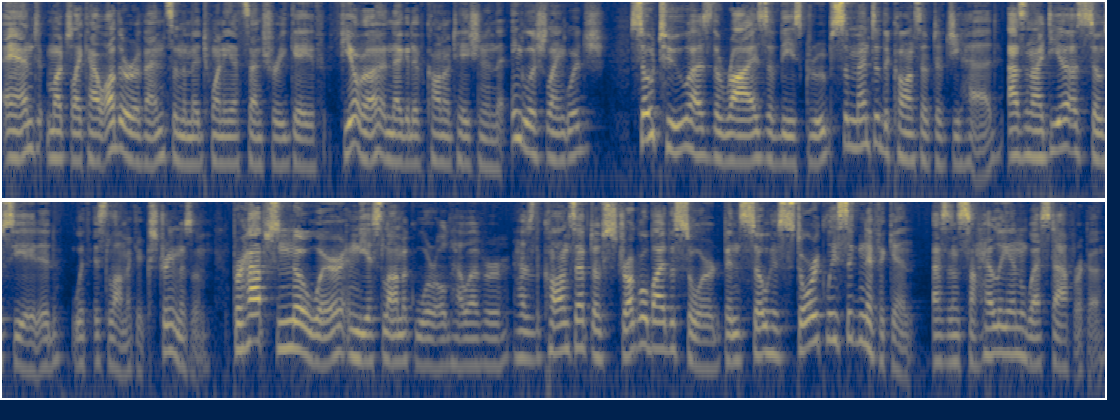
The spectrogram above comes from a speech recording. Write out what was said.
And, much like how other events in the mid 20th century gave Führer a negative connotation in the English language, so too has the rise of these groups cemented the concept of jihad as an idea associated with Islamic extremism. Perhaps nowhere in the Islamic world, however, has the concept of struggle by the sword been so historically significant as in Sahelian West Africa.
